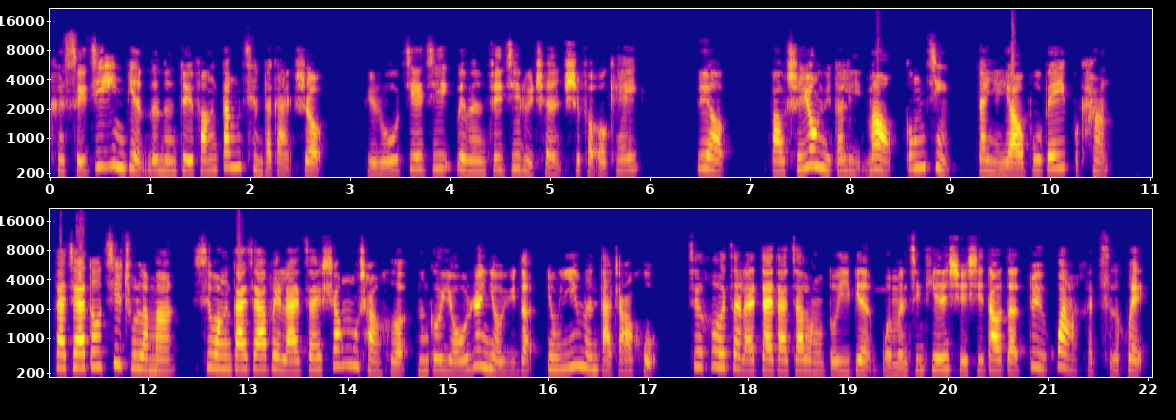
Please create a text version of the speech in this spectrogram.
可随机应变，问问对方当前的感受。比如接机，慰问飞机旅程是否 OK。六，保持用语的礼貌恭敬，但也要不卑不亢。大家都记住了吗？希望大家未来在商务场合能够游刃有余的用英文打招呼。最后再来带大家朗读一遍我们今天学习到的对话和词汇。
